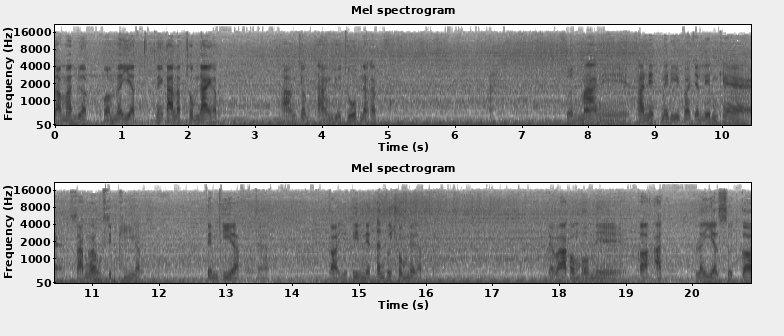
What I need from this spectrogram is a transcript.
สามารถเลือกความละเอียดในการรับชมได้ครับ ทางช่องทาง YouTube นะครับ ส่วนมากนี่ถ้าเน็ตไม่ดีก็จะเล่นแค่ 360p ครับ เต็มที่แล้วนะครับ ก็อยู่ที่เน็ตท่านผู้ชมด้วยครับ แต่ว่าของผมนี่ก็อัดละเอียดสุดก็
